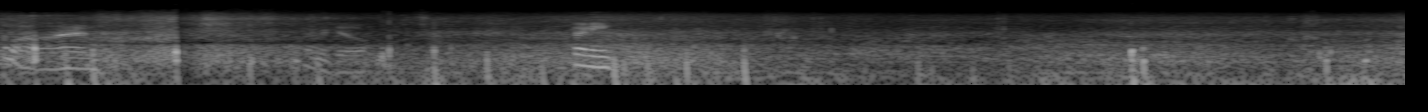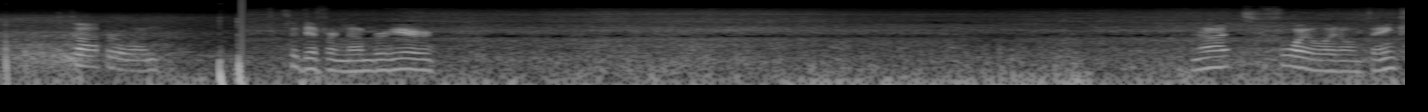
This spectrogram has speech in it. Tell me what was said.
Come on. There we go. Penny. copper one. It's a different number here. Not foil, I don't think.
